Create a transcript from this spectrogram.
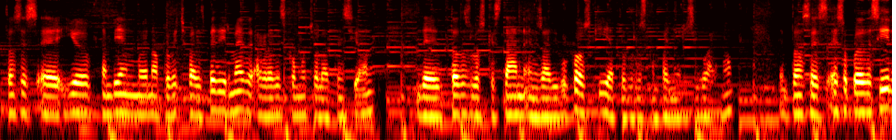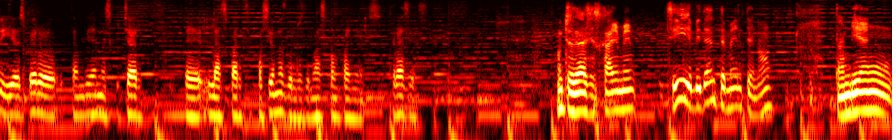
Entonces eh, yo también, bueno, aprovecho para despedirme, agradezco mucho la atención de todos los que están en Radio Bukowski y a todos los compañeros igual, ¿no? Entonces, eso puedo decir y espero también escuchar eh, las participaciones de los demás compañeros. Gracias. Muchas gracias, Jaime. Sí, evidentemente, ¿no? También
